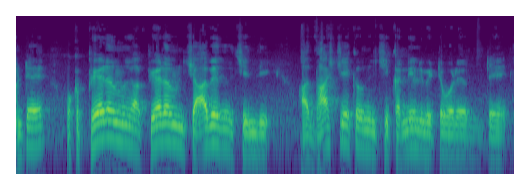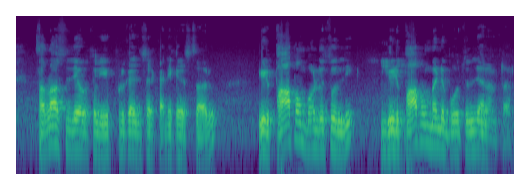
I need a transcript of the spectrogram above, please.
అంటే ఒక పీడను ఆ పీడన నుంచి ఆవేదన చెంది ఆ దాష్టీకం నుంచి కన్నీళ్ళు పెట్టేవాడు అంటే సదాసు దేవతలు ఎప్పటికైనా సరే కనికరిస్తారు. వీడి పాపం పండుతుంది వీడి పాపం పండిపోతుంది అని అంటారు.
